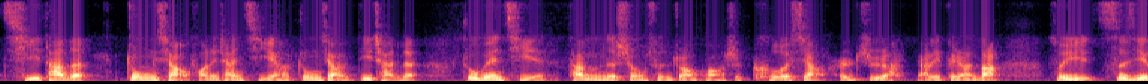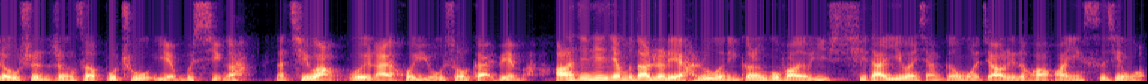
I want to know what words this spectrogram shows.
其他的中小房地产企业和中小地产的周边企业，他们的生存状况是可想而知啊，压力非常大。所以，刺激楼市的政策不出也不行啊。那期望未来会有所改变吧。好了，今天节目到这里啊。如果你个人购房有其他疑问想跟我交流的话，欢迎私信我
